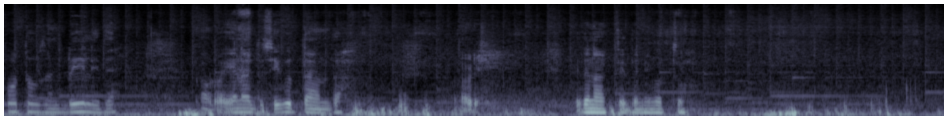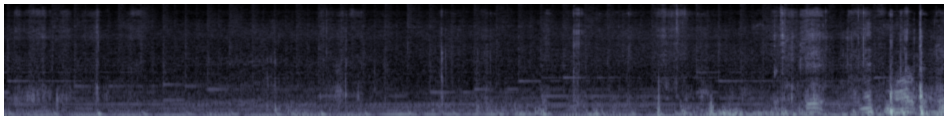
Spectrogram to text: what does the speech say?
four thousand reel ಇದೆ. ನೋಡುವ ಏನಾದರೂ ಸಿಗುತ್ತಾ ಅಂತ. ನೋಡಿ, ಇದನ್ನು ಹಾಕ್ತಿದ್ದೇನೆ ಇವತ್ತು. ಅದಕ್ಕೆ ಕನೆಕ್ಟ್ ಮಾಡಬೇಕು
